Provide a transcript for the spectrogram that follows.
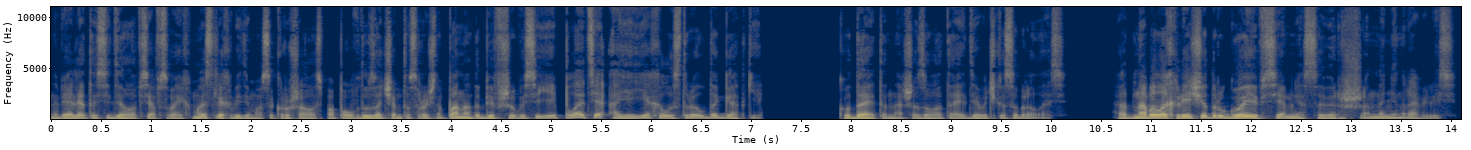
Виолетта сидела вся в своих мыслях, видимо, сокрушалась по поводу зачем-то срочно понадобившегося ей платья, а я ехал и строил догадки. Куда эта наша золотая девочка собралась? Одна была хлеще другой, и все мне совершенно не нравились.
